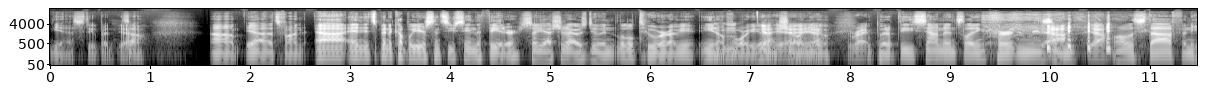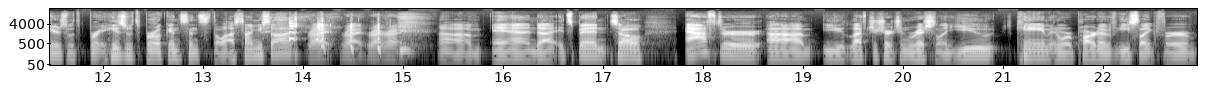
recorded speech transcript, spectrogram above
yeah, stupid. Yeah. So. Um, yeah, that's fun. Uh, and it's been a couple years since you've seen the theater. So yesterday I was doing a little tour of you, you know, Mhm. for you Yeah, and yeah, showing yeah. you. We Right. put up these sound insulating curtains Yeah. and Yeah. all the stuff. And here's what's bro- here's what's broken since the last time you saw it. Right. Right. Right. Right. Um, and uh, it's been so after um, you left your church in Richland, you came and were part of Eastlake for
